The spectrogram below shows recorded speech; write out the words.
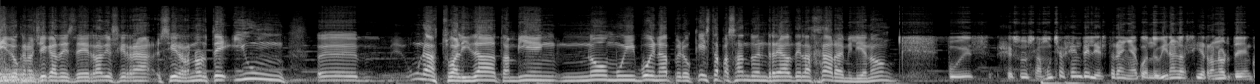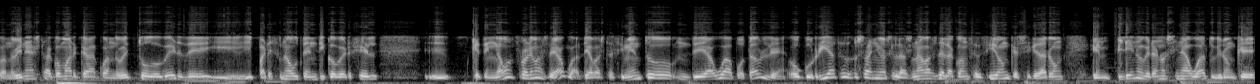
Sonido que nos llega desde Radio Sierra, Sierra Norte y un, eh, una actualidad también no muy buena, pero ¿qué está pasando en Real de la Jara, Emiliano? Pues Jesús, a mucha gente le extraña cuando viene a la Sierra Norte, cuando viene a esta comarca, cuando ve todo verde y, parece un auténtico vergel, eh, que tengamos problemas de agua, de abastecimiento de agua potable. Ocurría hace dos años en las Navas de la Concepción que se quedaron en pleno verano sin agua, tuvieron que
